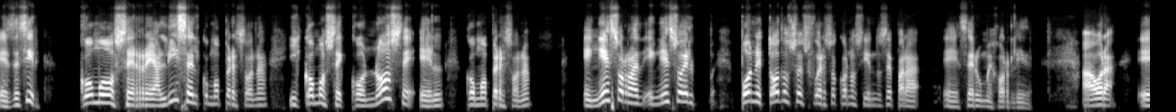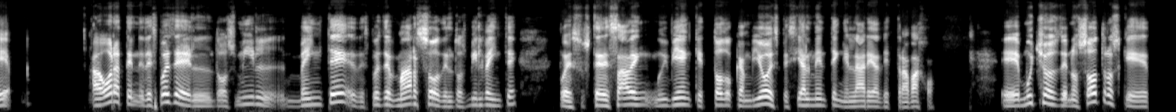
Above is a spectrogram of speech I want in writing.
Es decir, cómo se realiza él como persona y cómo se conoce él como persona. En eso, en eso él pone todo su esfuerzo conociéndose para eh, ser un mejor líder. Ahora, eh, ahora después del 2020, después de marzo del 2020, pues ustedes saben muy bien que todo cambió, especialmente en el área de trabajo. Eh, muchos de nosotros que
